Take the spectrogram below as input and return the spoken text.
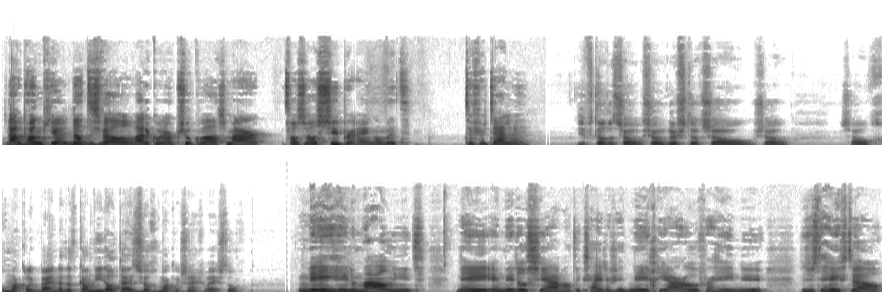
nou, dank je. Dat is wel waar ik naar op zoek was. Maar het was wel super eng om het te vertellen. Je vertelt het zo, zo rustig, zo, zo, zo gemakkelijk bijna. Dat kan niet altijd zo gemakkelijk zijn geweest, toch? Nee, helemaal niet. Nee, inmiddels, ja, wat ik zei, er zit negen jaar overheen nu. Dus het heeft wel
